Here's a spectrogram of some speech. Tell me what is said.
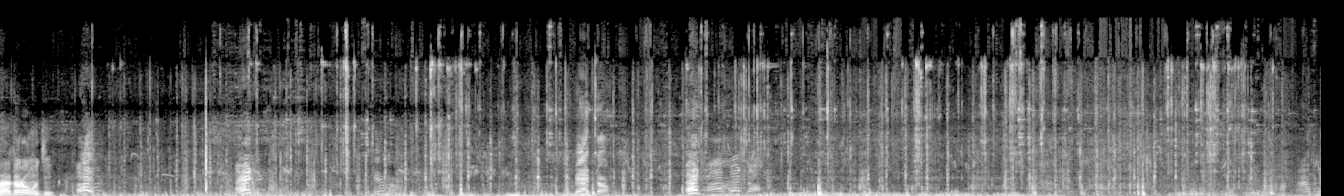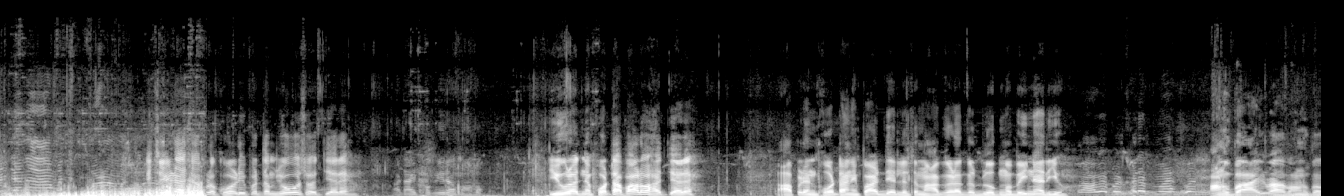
હવે કરો ઊંચી. ચડ્યા છે આપણે ઘોડી પર. તમે જોવો છો અત્યારે. યુવરાજને ફોટા પાડવા અત્યારે. આપણે એને ફોટાની પાડી દે એટલે તમે આગળ આગળ બ્લોગમાં બન્યા રહ્યો. ભાણુભા આવ્યા ભાણુભા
